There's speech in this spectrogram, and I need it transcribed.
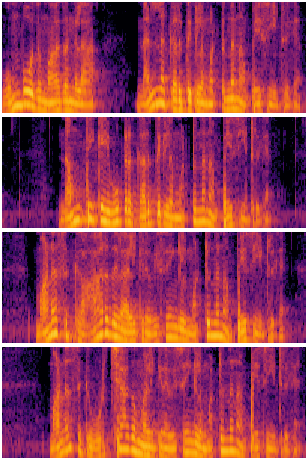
ஒம்பது மாதங்களாக நல்ல கருத்துக்களை மட்டும்தான் நான் பேசிக்கிட்டு இருக்கேன். நம்பிக்கை ஊட்டுற கருத்துக்களை மட்டும்தான் நான் பேசிக்கிட்டு இருக்கேன். மனசுக்கு ஆறுதல் அளிக்கிற விஷயங்கள் மட்டும்தான் நான் பேசிக்கிட்டு இருக்கேன். மனசுக்கு உற்சாகம் அளிக்கிற விஷயங்களை மட்டும்தான் நான் பேசிக்கிட்டு இருக்கேன்.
